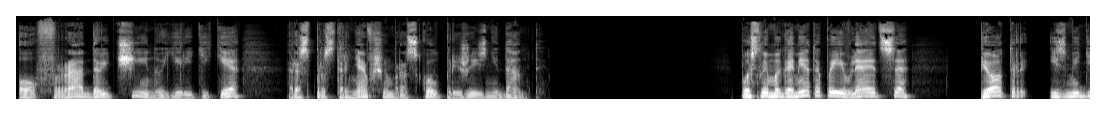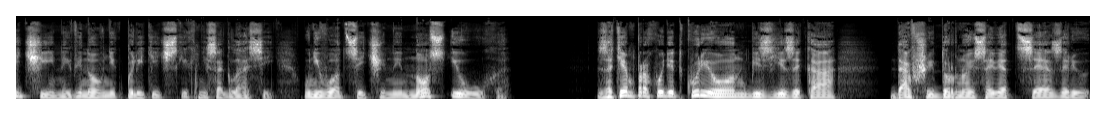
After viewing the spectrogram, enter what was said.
о Фра Дольчино, еретике, распространявшем раскол при жизни Данте. После Магомета появляется Петр из Медичины, виновник политических несогласий. У него отсечены нос и ухо. Затем проходит Курион без языка, давший дурной совет Цезарю,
